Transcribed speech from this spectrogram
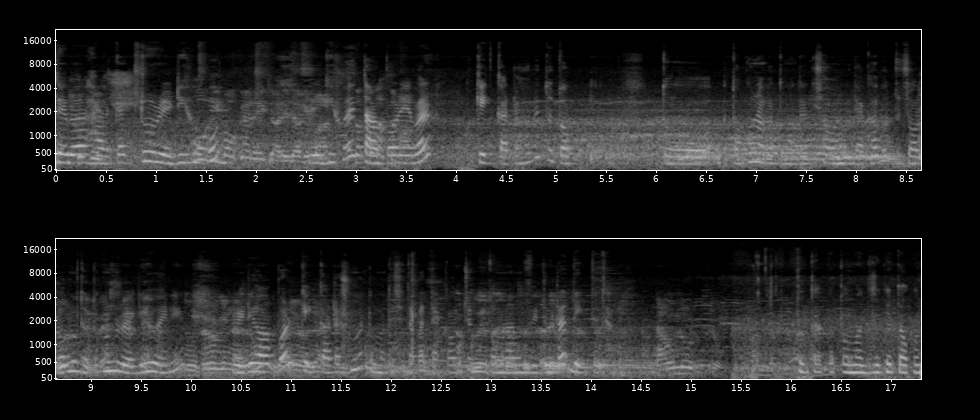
তো এবার হালকা একটু রেডি হব। রেডি হয়ে তারপরে এবার কেক কাটা হবে, তো তখন তো তখন আবার তোমাদেরকে সব আমি দেখাবো। তো চলো, আমি ততক্ষণ রেডি নিই রেডি হওয়ার পর কেক কাটার সময় তোমাদের সাথে আবার দেখা হচ্ছে তোমরা ভিডিওটা দেখতে থাকো। তো দেখো, তোমাদেরকে তখন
